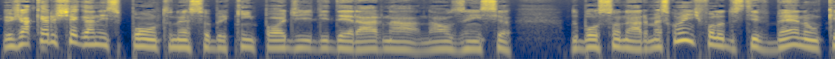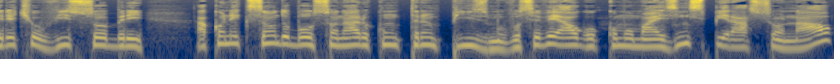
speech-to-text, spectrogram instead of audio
Eu já quero chegar nesse ponto, né, sobre quem pode liderar na, na ausência do Bolsonaro. Mas como a gente falou do Steve Bannon, queria te ouvir sobre a conexão do Bolsonaro com o trumpismo. Você vê algo como mais inspiracional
